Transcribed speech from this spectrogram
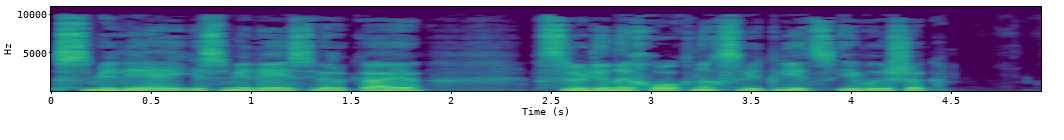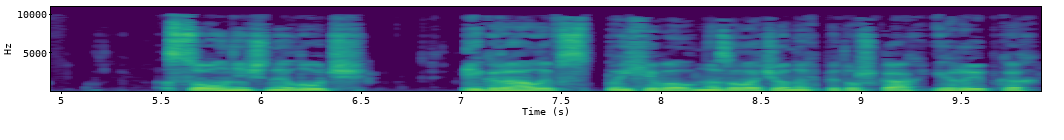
смелее и смелее сверкая в слюдяных окнах светлиц и вышек. Солнечный луч играл и вспыхивал на золоченых петушках и рыбках,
